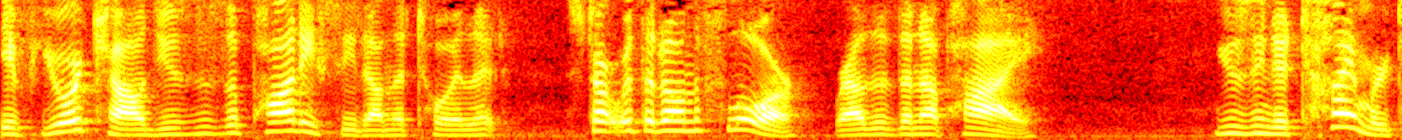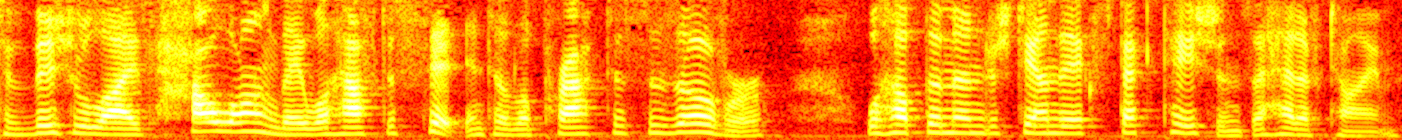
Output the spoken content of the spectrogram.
If your child uses a potty seat on the toilet, start with it on the floor rather than up high. Using a timer to visualize how long they will have to sit until the practice is over will help them understand the expectations ahead of time.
